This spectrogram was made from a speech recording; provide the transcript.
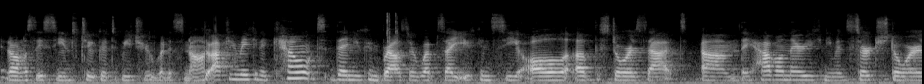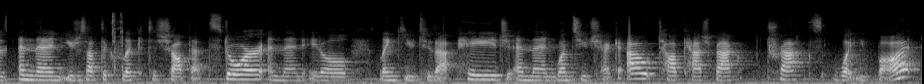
It honestly seems too good to be true, but it's not. So after you make an account, then you can browse their website. You can see all of the stores stores that um, they have on there. You can even search stores and then you just have to click to shop that store and then it'll link you to that page. And then once you check out, Top Cashback tracks what you bought.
